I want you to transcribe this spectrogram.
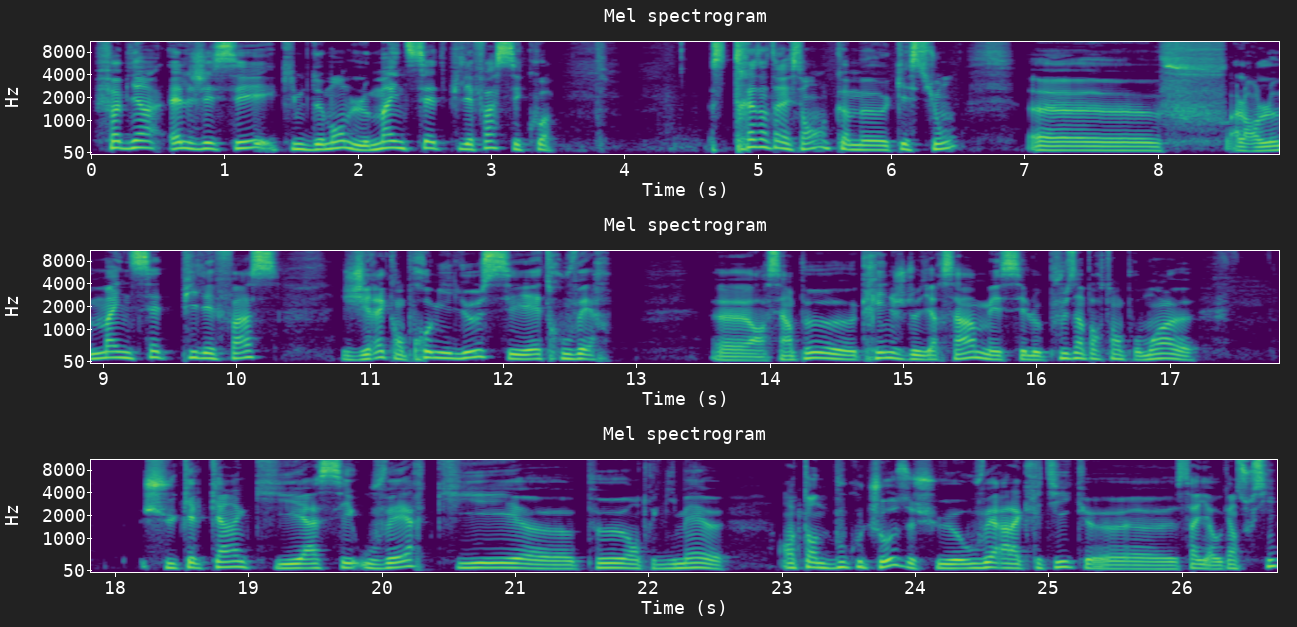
Fabien LGC qui me demande le mindset pile et face, c'est quoi? C'est très intéressant comme euh, question. Euh, alors, le mindset pile et face, je qu'en premier lieu, c'est être ouvert. Euh, alors, c'est un peu cringe de dire ça, mais c'est le plus important pour moi. je suis quelqu'un qui est assez ouvert, qui peut, entre guillemets, entendre beaucoup de choses. Je suis ouvert à la critique, ça, il n'y a aucun souci.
